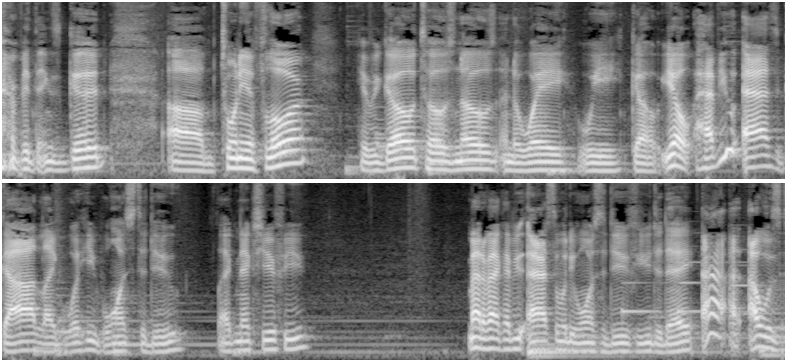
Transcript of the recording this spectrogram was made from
Everything's good. Um, 20th floor. Here we go. Toes, nose, and away we go. Yo, have you asked God like what He wants to do like next year for you? Matter of fact, have you asked Him what He wants to do for you today? I, I, I was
